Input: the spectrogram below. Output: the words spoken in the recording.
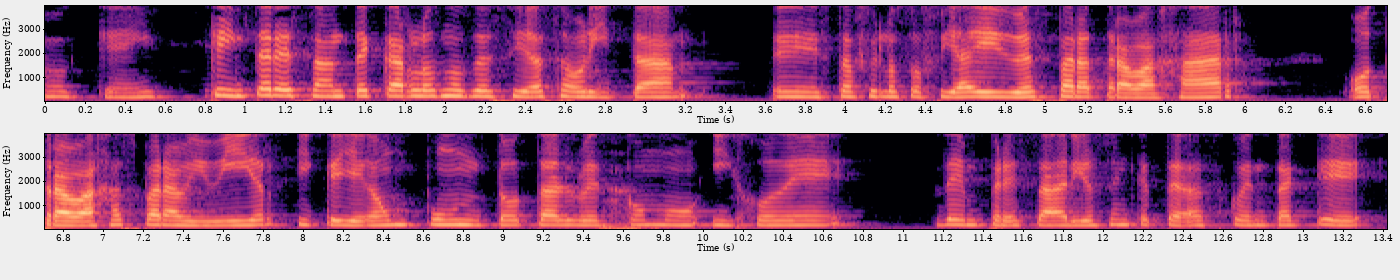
Ok. Qué interesante, Carlos, nos decías ahorita eh, esta filosofía de vives para trabajar o trabajas para vivir y que llega un punto tal vez como hijo de de empresarios en que te das cuenta que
